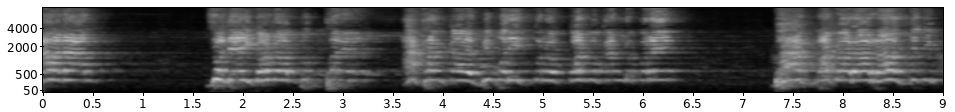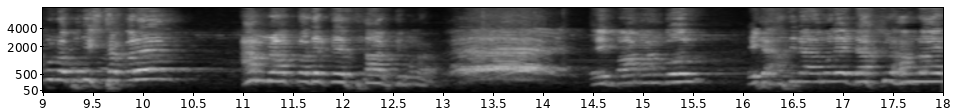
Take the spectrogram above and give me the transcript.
না নেন যদি এই গণ আকাঙ্ক্ষার বিপরীত কোন কর্মকাণ্ড করেন ভাগ বাটোয়ারা রাজনীতি পুনঃপ্রতিষ্ঠা করেন আমরা আপনাদেরকে ছাড় দিব না। এই বাম আঙ্গুল এটা হাসিনা আমলে ডাকসুর হামলায়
